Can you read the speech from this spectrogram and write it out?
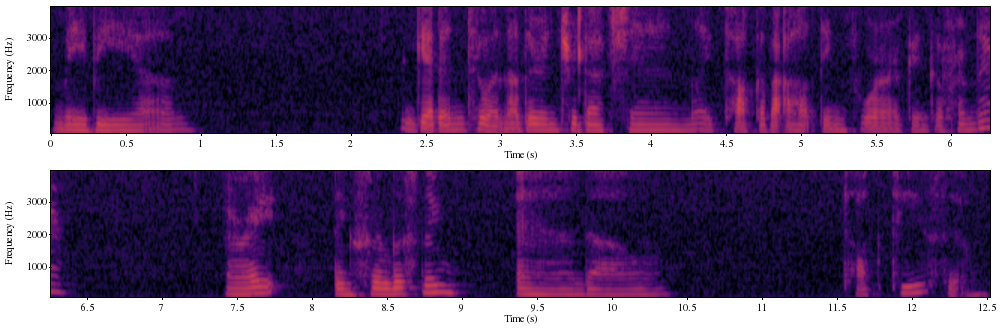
maybe um, get into another introduction, like talk about how things work, and go from there. All right. Thanks for listening, and I'll talk to you soon.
